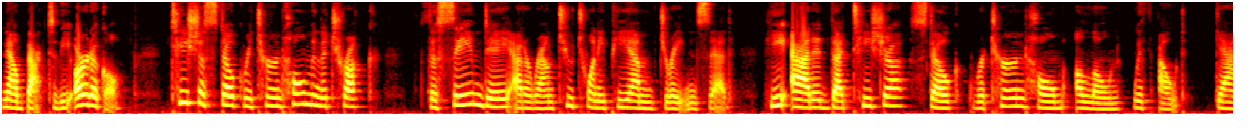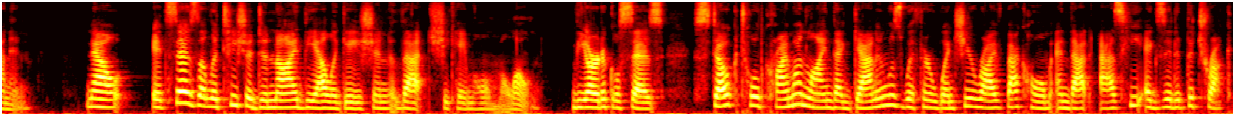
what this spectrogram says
Now back to the article. Tecia Stauch returned home in the truck the same day at around 2:20 p.m., Drayton said. He added that Tecia Stauch returned home alone without Gannon. Now, it says that Letecia denied the allegation that she came home alone. The article says Stauch told Crime Online that Gannon was with her when she arrived back home and that as he exited the truck,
